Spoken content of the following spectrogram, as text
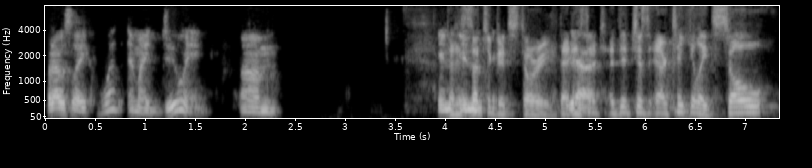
But I was like, what am I doing? Um, in, that is in, such a good story. That yeah. is such, it just articulates so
